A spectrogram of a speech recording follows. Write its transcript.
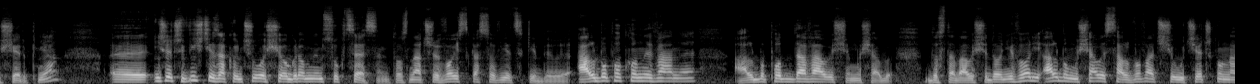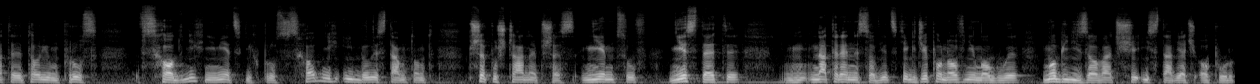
sierpnia i rzeczywiście zakończyło się ogromnym sukcesem. To znaczy wojska sowieckie były albo pokonywane, albo poddawały się, musiały, dostawały się do niewoli, albo musiały salwować się ucieczką na terytorium Prus wschodnich, niemieckich Prus wschodnich i były stamtąd przepuszczane przez Niemców, niestety, mm, na tereny sowieckie, gdzie ponownie mogły mobilizować się i stawiać opór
